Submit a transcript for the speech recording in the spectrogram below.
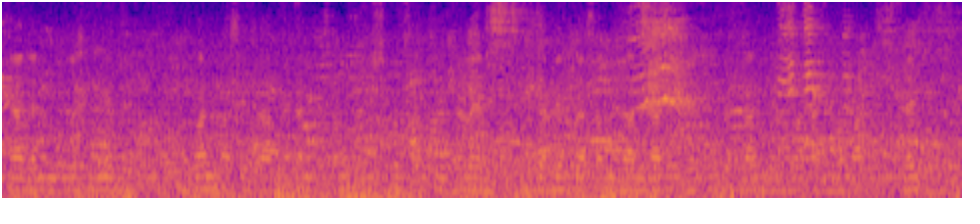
ત્યાં જન્મદિવસ નિમિત્તે ભગવાન પાસે પ્રાર્થના કરી કે સમગ્ર વિશ્વ શાંતિ જળવાઈ રહે જગતના સૌને રાધે રાધે જય શ્રી ભગવાન જય શ્રી બાપા જય શ્રી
